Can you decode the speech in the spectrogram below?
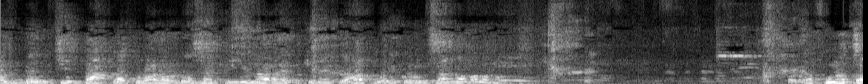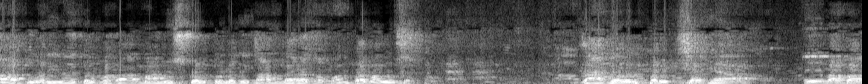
आपण त्यांची ताकद वाढवण्यासाठी येणार आहेत की नाही ते हात वरी करून सांगा मला बघा कुणाचा हात वरी नाही तो बघा माणूस कळतो लगेच आमदाराचा कोणता माणूस आहे जागेवर परीक्षा घ्या ए बाबा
